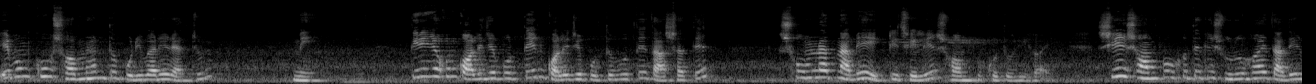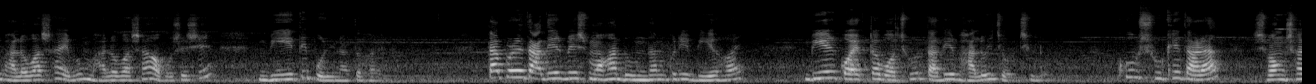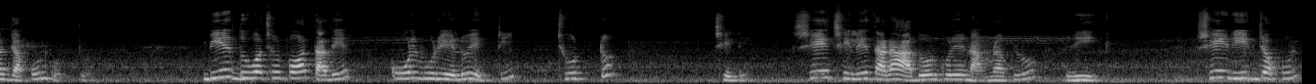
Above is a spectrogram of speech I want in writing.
এবং খুব সম্ভ্রান্ত পরিবারের একজন মেয়ে। তিনি যখন কলেজে পড়তেন, কলেজে পড়তে পড়তে তার সাথে সোমনাথ নামে একটি ছেলের সম্পর্ক তৈরি হয়। সেই সম্পর্ক থেকে শুরু হয় তাদের ভালোবাসা এবং ভালোবাসা অবশেষে বিয়েতে পরিণত হয়। তারপরে তাদের বেশ মহা ধুমধাম করে বিয়ে হয়। বিয়ের কয়েকটা বছর তাদের ভালোই চলছিল। খুব সুখে তারা সংসার যাপন করত। বিয়ের দু বছর পর তাদের কোল ভরে এলো একটি ছোট্ট ছেলে। সে ছেলে তারা আদর করে নাম রাখল রিক। সেই রিক যখন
